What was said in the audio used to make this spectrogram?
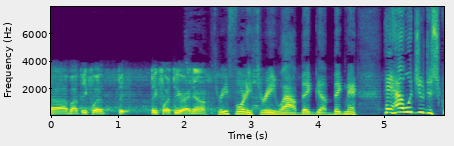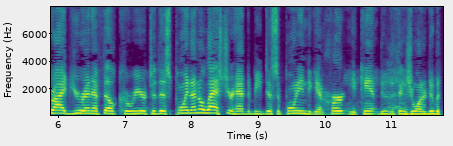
Uh, about three foot. Three forty three right now. Three forty three. Wow, big uh, big man. Hey, how would you describe your NFL career to this point? I know last year had to be disappointing to get hurt and you can't do the things you want to do. But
